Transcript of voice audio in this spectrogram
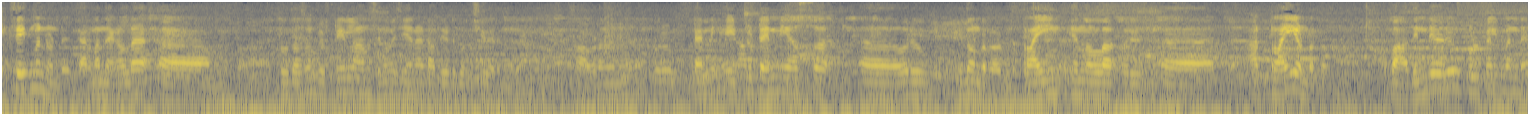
എക്സൈറ്റ്മെന്റ് ഉണ്ട്. കാരണം ഞങ്ങളുടെ ടൂ തൗസൻഡ് ഫിഫ്റ്റീനിലാണ് സിനിമ ചെയ്യാനായിട്ട് ആദ്യമായിട്ട് കൊച്ചി വരുന്നത്. അപ്പോൾ അവിടെ നിന്ന് ഒരു ten eight two ten years ഒരു ഇതുണ്ടല്ലോ ട്രൈങ് എന്നുള്ള ഒരു ആ, ട്രൈ ഉണ്ടല്ലോ. അപ്പോൾ അതിന്റെ ഒരു ഫുൾഫിൽമെന്റ്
